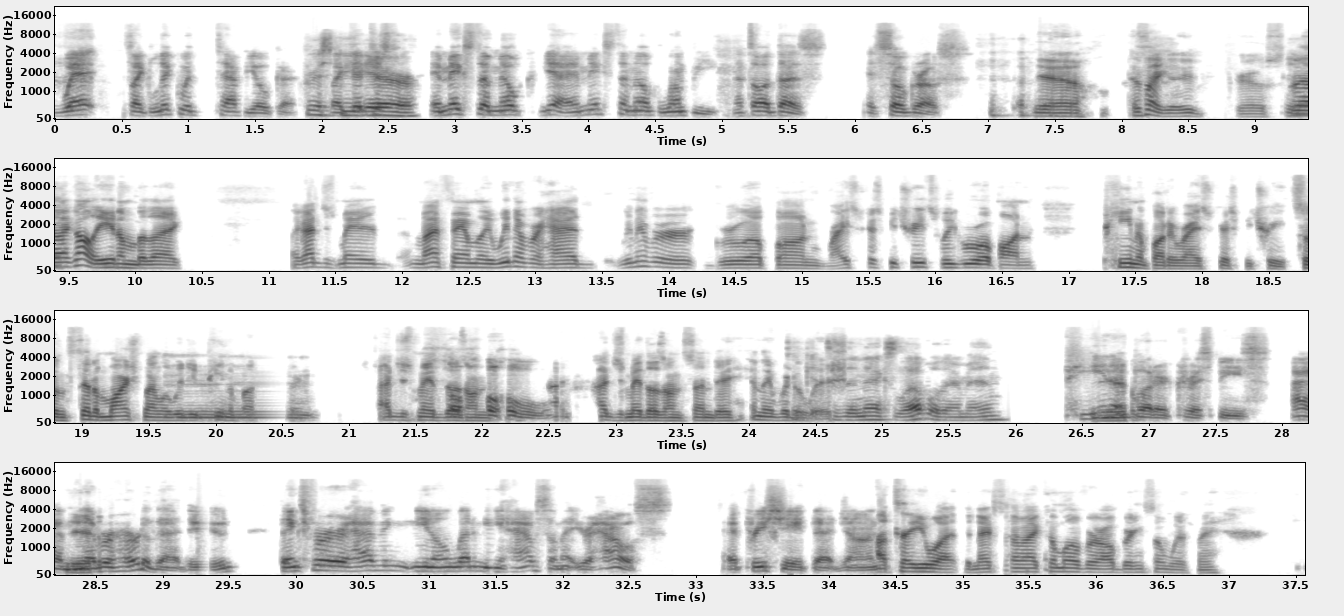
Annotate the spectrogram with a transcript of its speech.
wet. It's like liquid tapioca. Crispy Like they're just- air. It makes the milk. Yeah, it makes the milk lumpy. That's all it does. It's so gross. Yeah, it's like gross. Yeah. Like I'll eat them, but like, like I just made my family. We never had, we never grew up on Rice Krispie treats. We grew up on peanut butter Rice Krispie treats. So instead of marshmallow, we did peanut butter. Mm. I just made those on. Oh, I just made those on Sunday, and they were Took it to delicious. the next level there, man. Peanut Yeah. butter Krispies. I have Yeah. never heard of that, dude. Thanks for having you know letting me have some at your house. I appreciate that, Jon. I'll tell you what. The next time I come over, I'll bring some with me.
